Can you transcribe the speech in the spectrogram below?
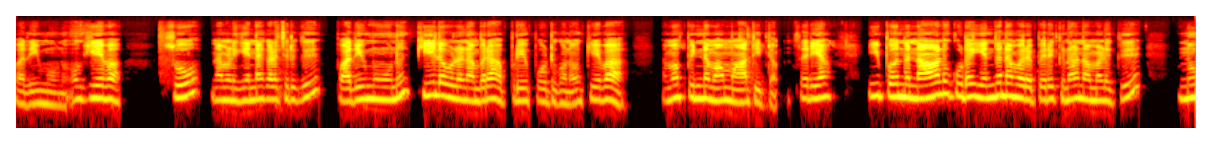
பதிமூணு. ஓகேவா ஸோ நம்மளுக்கு என்ன கிடச்சிருக்கு? பதிமூணு. கீழே உள்ள நம்பரை அப்படியே போட்டுக்கணும். ஓகேவா நம்ம பின்னமாக மாற்றிட்டோம் சரியா? இப்போ இந்த நாலு கூட எந்த நம்பரை பெருக்குனா நம்மளுக்கு நூ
